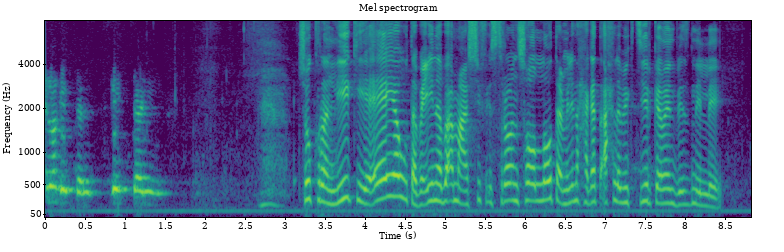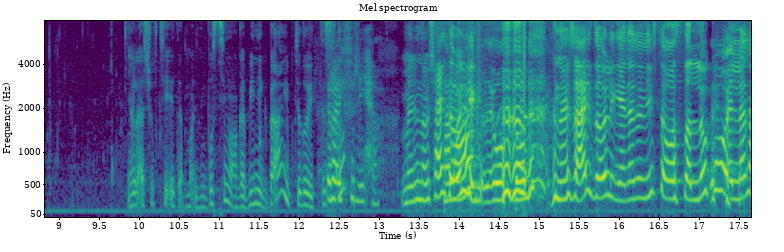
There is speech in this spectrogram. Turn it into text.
حلوة جدا جدا. شكرا ليكي يا آية وتابعينا بقى مع الشيف إسراء إن شاء الله وتعملي لنا حاجات أحلى بكتير كمان بإذن الله. لا شفتي إيه ده؟ بصي معجبينك بقى يبتدوا يتصلوا. رأيك في الريحة. ما أنا مش عايزة أقول لك. خلاص، وصلت أنا مش عايزة أقول لك يعني أنا نفسي أوصل لكم اللي أنا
